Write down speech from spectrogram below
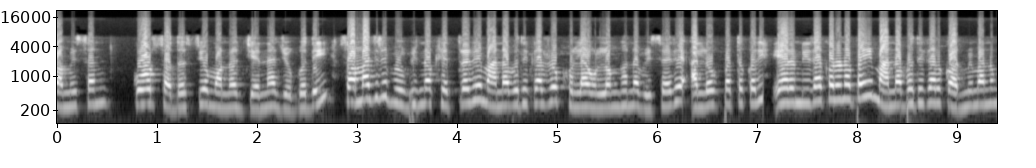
କମିଶନ কোর সদস্য মনোজ জেনা যোগদেই সমাজের বিভিন্ন ক্ষেত্রে মানবাধিকারর খোলা উল্লঙ্ঘন বিষয়ে আলোকপাত করে এর নিরাকরণ পাই মানবাধিকার কর্মী মানুষ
